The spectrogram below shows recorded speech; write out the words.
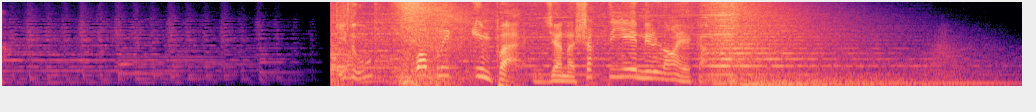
ಇದು ಪಬ್ಲಿಕ್ ಇಂಪ್ಯಾಕ್ಟ್ ಜನಶಕ್ತಿಯೇ ನಿರ್ಣಾಯಕ.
